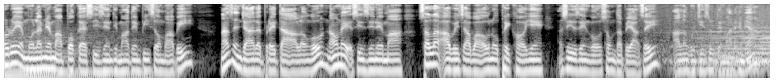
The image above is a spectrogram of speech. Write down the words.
တော်တို့ရဲ့မွန်လန်းမြန်မာပေါ့ကတ်စီစဉ်ဒီမှာတင်ပြီးဆုံးပါပြီ။နောက်ဆင်ကြတဲ့ပရိသတ်အားလုံးကိုနောက်နေ့အစီအစဉ်တွေမှာဆက်လက်အားပေးကြပါအောင်လို့ဖိတ်ခေါ်ရင်းအစီအစဉ်ကိုဆုံးသတ်ပါရစေ။အားလုံးကိုကျေးဇူးတင်ပါတယ်ခင်ဗျာ။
